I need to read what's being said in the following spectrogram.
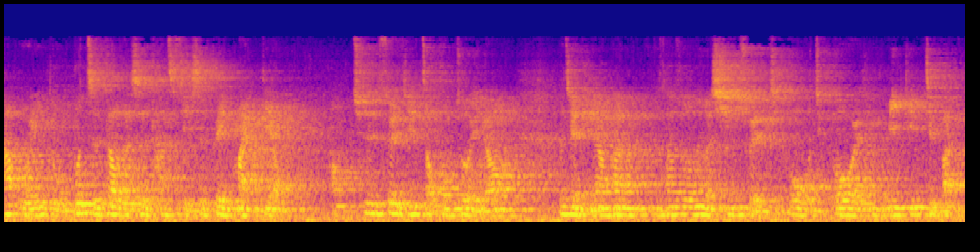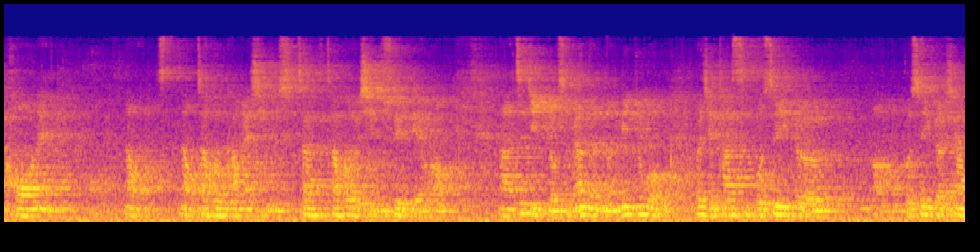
他唯独不知道的是他自己是被卖掉。哦，其实最近找工作也要，而且你要看，他说那个薪水哦，一个月美金一万块呢。那我那我再后他们薪再再后的薪水点哦，那自己有什么样的能力？如果而且他是不是一个？不是一个像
